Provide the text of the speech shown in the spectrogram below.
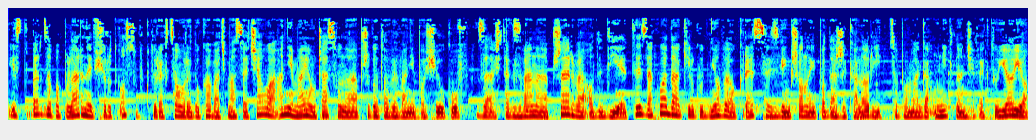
jest bardzo popularny wśród osób, które chcą redukować masę ciała, a nie mają czasu na przygotowywanie posiłków. Zaś tak zwana przerwa od diety zakłada kilkudniowe okresy zwiększonej podaży kalorii, co pomaga uniknąć efektu jojo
